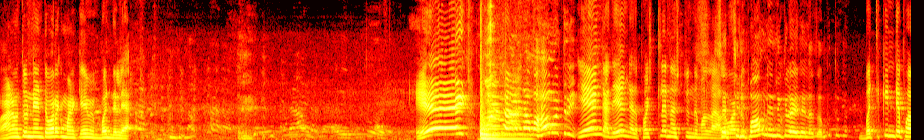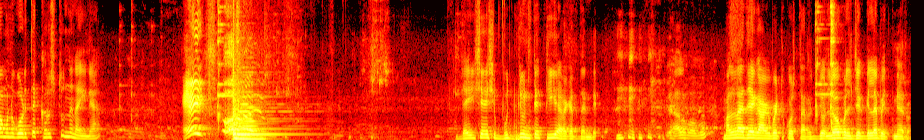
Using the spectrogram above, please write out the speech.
పానంతో వరకు మనకేం ఇబ్బంది లే. మహామంత్రి! ఏం కాదు ఏం కాదు. ఫస్ట్లో నచ్చుతుంది మళ్ళీ పాముని ఎందుకు ఇలా చంపుతున్నా? బతికిండే పామును కొడితే కరుస్తుంది నాయన. దయచేసి బుద్ధి ఉంటే టీ అడగద్దండి. బాబు? మళ్ళీ అదే కాగబెట్టుకొస్తారు. లోపల జగ్గులా పెట్టినారు.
